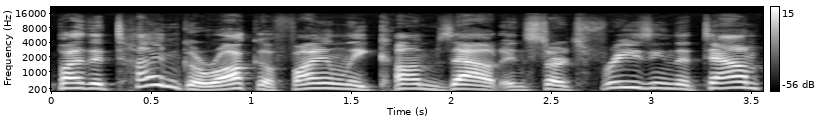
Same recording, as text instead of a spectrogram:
by the time Garraka finally comes out and starts freezing the town,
